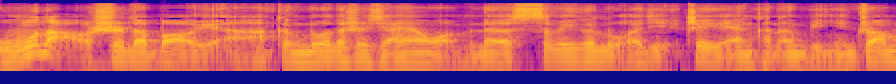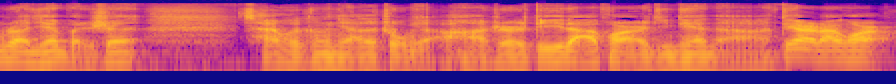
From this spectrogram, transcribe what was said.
无脑式的抱怨啊，更多的是想想我们的思维跟逻辑，这一点可能比您赚不赚钱本身才会更加的重要哈。这是第一大块儿今天的啊，第二大块儿，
